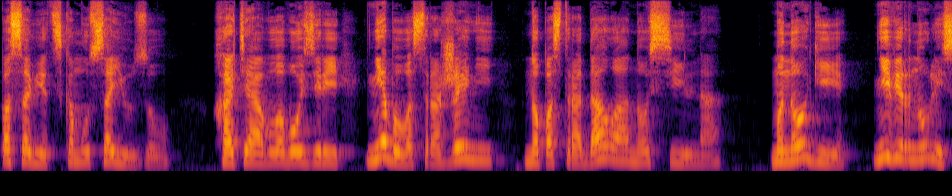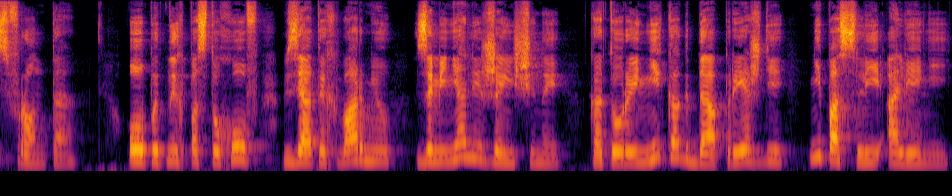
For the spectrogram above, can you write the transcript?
по Советскому Союзу. Хотя в Лавозере не было сражений, но пострадало оно сильно. Многие не вернулись с фронта. Опытных пастухов, взятых в армию, заменяли женщины, которые никогда прежде не пасли оленей.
